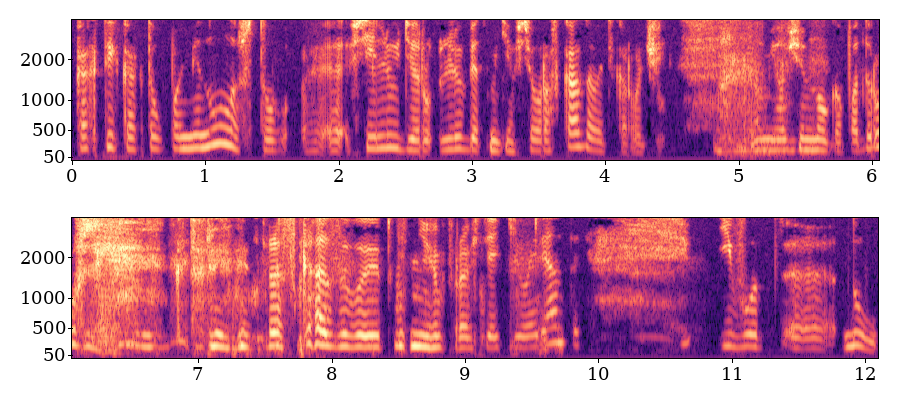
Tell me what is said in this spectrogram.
как ты как-то упомянула, что э, все люди любят мне все рассказывать, короче. У меня очень много подружек, которые рассказывают мне про всякие варианты. И вот, э, ну,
